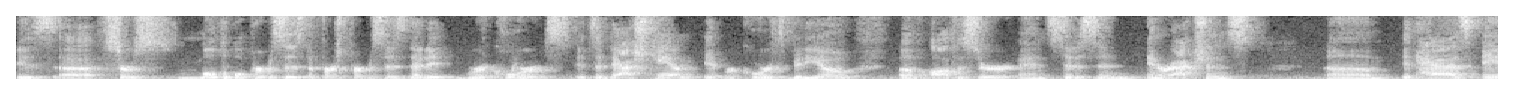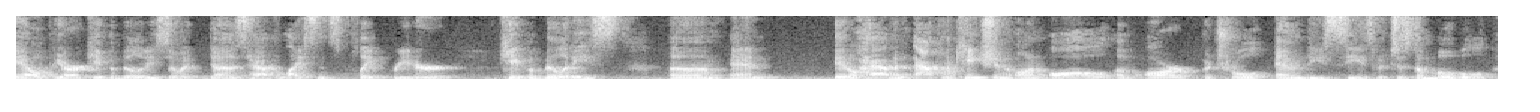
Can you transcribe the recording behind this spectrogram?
is uh, serves multiple purposes. The first purpose is that it records, it's a dash cam. It records video of officer and citizen interactions. Um, it has ALPR capability, so it does have license plate reader capabilities. Um, and it'll have an application on all of our patrol MDCs, which is the mobile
